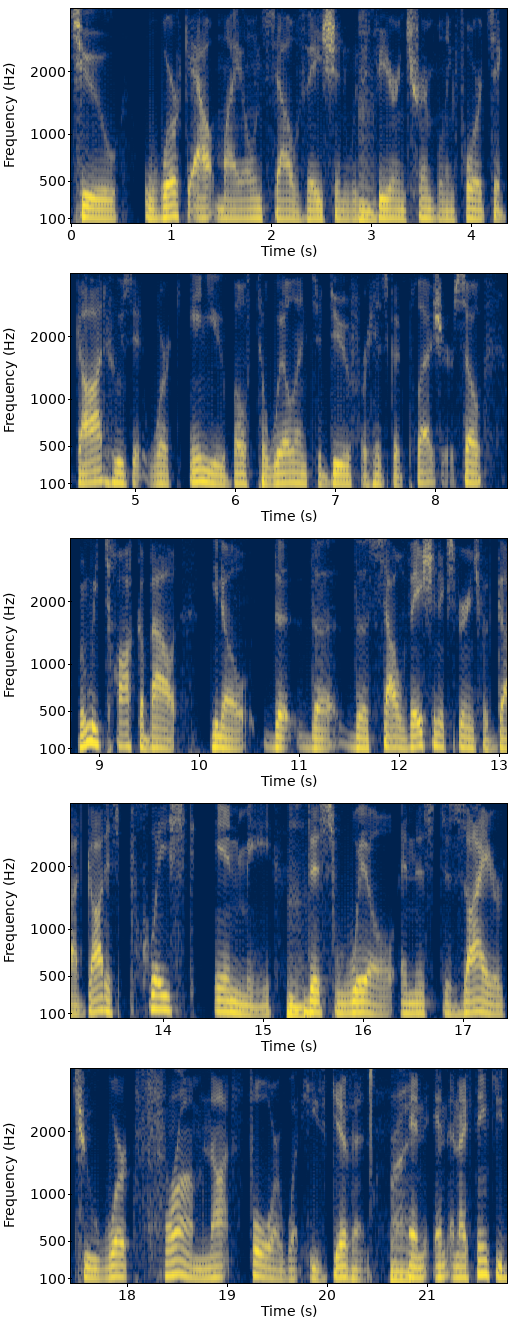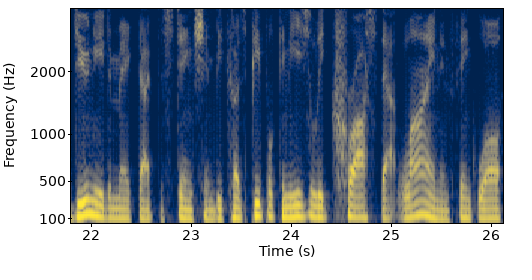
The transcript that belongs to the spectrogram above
to work out my own salvation with hmm. fear and trembling for it's a God who's at work in you both to will and to do for his good pleasure. So when we talk about, you know, the the the salvation experience with God, God has placed in me this will and this desire to work from not for what he's given. Right. And and and I think you do need to make that distinction because people can easily cross that line and think, well,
